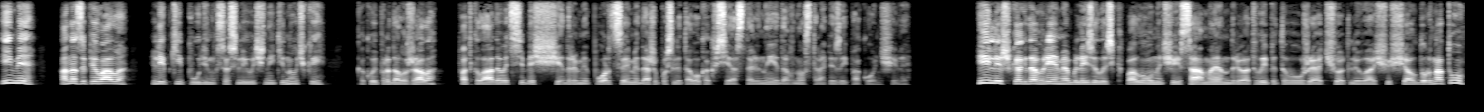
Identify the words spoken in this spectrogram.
Ими она запивала липкий пудинг со сливочной тянучкой, какой продолжала подкладывать себе щедрыми порциями даже после того, как все остальные давно с трапезой покончили. И лишь когда время близилось к полуночи, и сам Эндрю от выпитого уже отчетливо ощущал дурноту,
